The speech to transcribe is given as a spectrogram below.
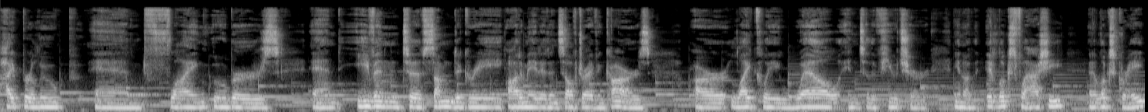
Hyperloop and flying Ubers and even to some degree, automated and self driving cars are likely well into the future. You know, it looks flashy and it looks great,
